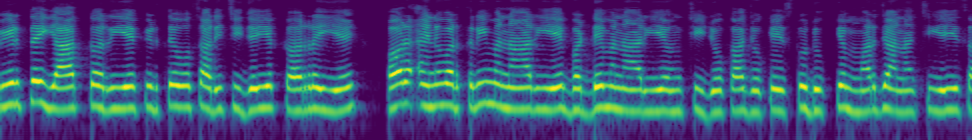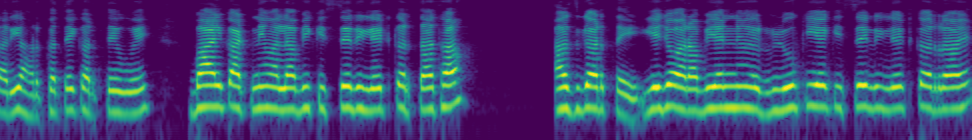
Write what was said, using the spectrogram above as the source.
फिर से याद कर रही है, फिर से वो सारी चीज़ें ये कर रही है। और एनिवर्सरी मना रही है बर्थडे मना रही है उन चीज़ों का, जो कि इसको डूब के मर जाना चाहिए, ये सारी हरकतें करते हुए। बाल काटने वाला भी किससे रिलेट करता था? असगर से। ये जो अरबियन लुक ये किससे रिलेट कर रहा है?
